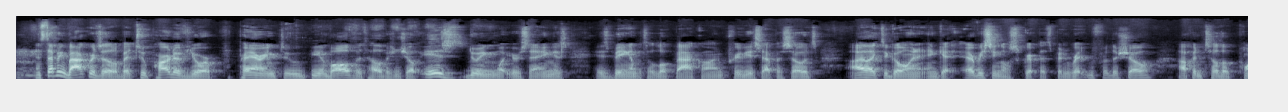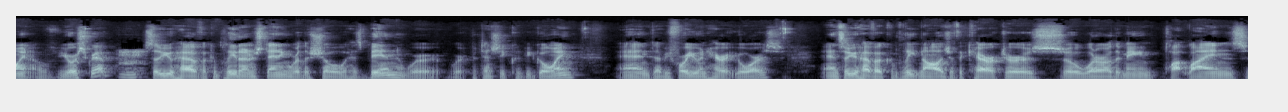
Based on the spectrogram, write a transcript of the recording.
Mm-hmm. And stepping backwards a little bit too, part of your preparing to be involved with a television show is doing what you're saying is, is being able to look back on previous episodes. I like to go in and get every single script that's been written for the show up until the point of your script. Mm-hmm. So you have a complete understanding where the show has been, where, where it potentially could be going, and uh, before you inherit yours. And so you have a complete knowledge of the characters. So what are the main plot lines,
